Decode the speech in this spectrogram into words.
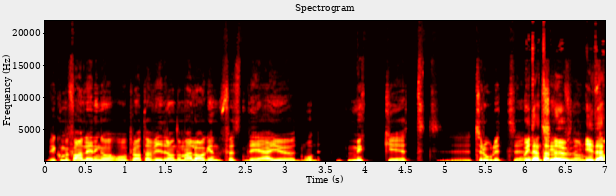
Vi kommer få anledning att, att prata vidare om de här lagen, för det är ju mycket eh, troligt Och i detta nu, i, det,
